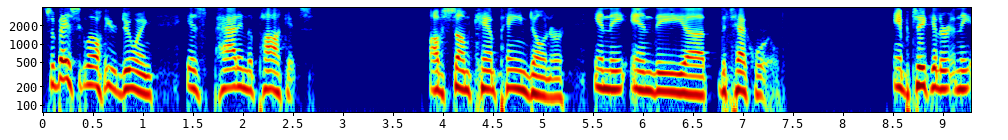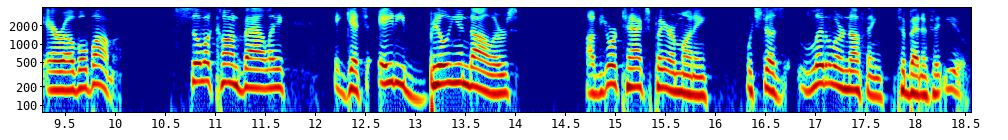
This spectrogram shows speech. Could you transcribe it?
So basically, all you're doing is padding the pockets of some campaign donor in the in the uh, the tech world in particular in the era of Obama. Silicon Valley it gets $80 billion of your taxpayer money, which does little or nothing to benefit you.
